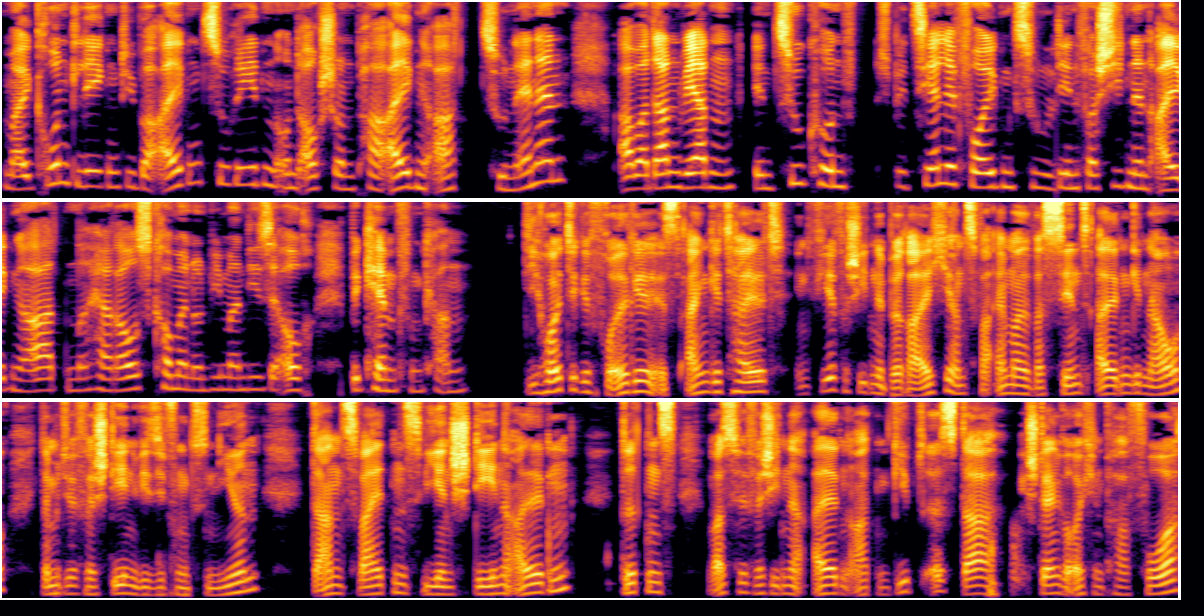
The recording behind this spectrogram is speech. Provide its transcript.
mal grundlegend über Algen zu reden und auch schon ein paar Algenarten zu nennen. Aber dann werden in Zukunft spezielle Folgen zu den verschiedenen Algenarten herauskommen und wie man diese auch bekämpfen kann. Die heutige Folge ist eingeteilt in vier verschiedene Bereiche, und zwar einmal, was sind Algen genau, damit wir verstehen, wie sie funktionieren, dann zweitens, wie entstehen Algen, drittens, was für verschiedene Algenarten gibt es, da stellen wir euch ein paar vor,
